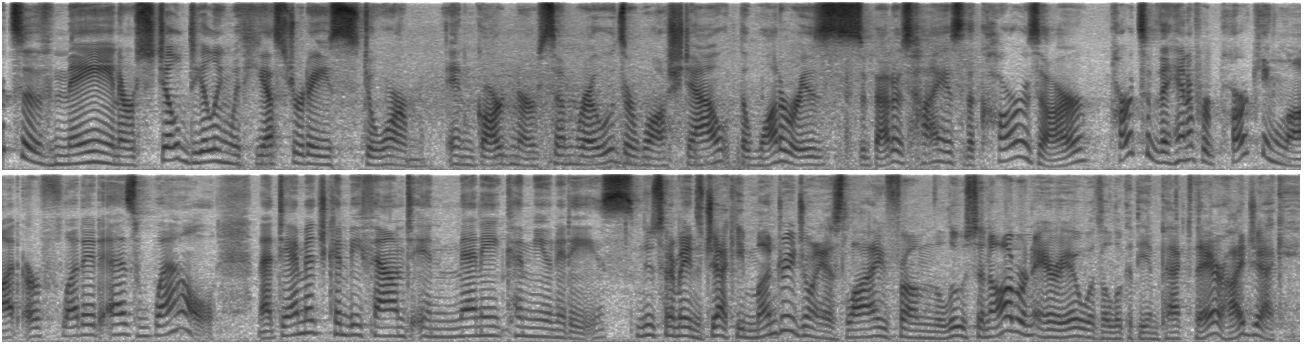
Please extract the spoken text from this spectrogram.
Parts of Maine are still dealing with yesterday's storm. In Gardiner, some roads are washed out. The water is about as high as the cars are. Parts of the Hannaford parking lot are flooded as well. That damage can be found in many communities. News Center Maine's Jackie Mundry joining us live from the Lewiston Auburn area with a look at the impact there. Hi, Jackie.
